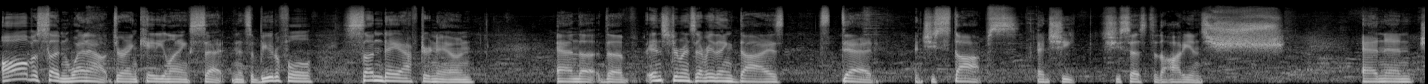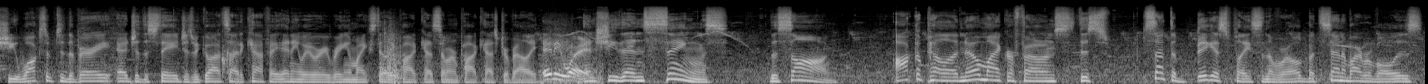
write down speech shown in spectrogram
all of a sudden went out during k.d. lang's set. And it's a beautiful sunday afternoon. And the, the instruments everything dies. It's dead. And she stops. And she she says to the audience shh. And then she walks up to the very edge of the stage as we go outside a cafe anyway where we bring a mike's daily podcast somewhere in podcaster valley. Anyway. And she then sings the song a cappella no microphones. This it's not the biggest place in the world, but Santa Barbara Bowl is.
